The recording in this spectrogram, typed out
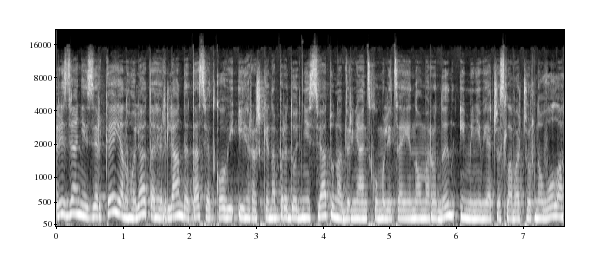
Різдвяні зірки, янголята, гірлянди та святкові іграшки напередодні святу на Двірнянському ліцеї номер 1 імені В'ячеслава Чорновола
